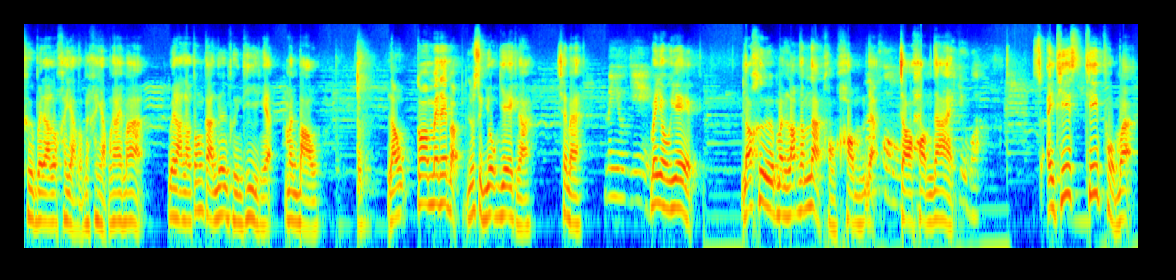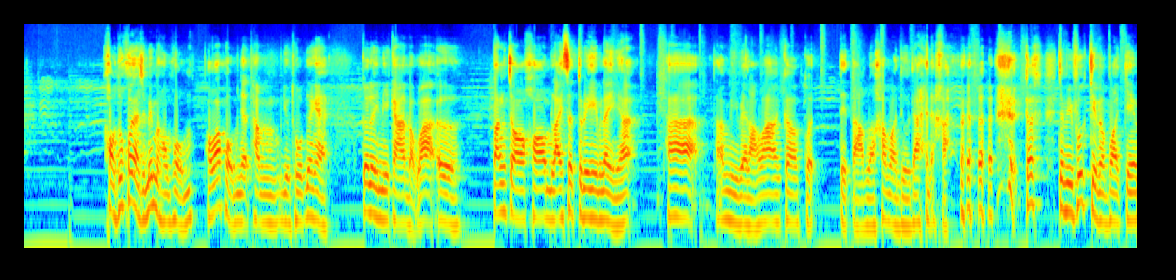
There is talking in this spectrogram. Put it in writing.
คือเวลาเราขยับมันขยับง่ายมาก เวลาเราต้องการเลื่อนพื้นที่อย่างเงี้ยมันเบา แล้วก็ไม่ได้แบบรู้สึกโยกเยกนะ ใช่ไหมไม่โยกเยกไม่โยกเยก แล้วคือมันรับน้ำหนักของคอมเนี่ยมั่นงจอคอมได้อยู่อะไอ้ที่ที่ผมอะของทุกคนอาจจะไม่เหมือนของผม เพราะว่าผมเนี่ยทำ YouTube ด้วยไง ก็เลยมีการแบบว่า เออ ตั้งจอคอมไลฟ์สตรีมอะไรอย่างเงี้ย ถ้าถ้ามีเวลาว่างก็กดติดตามแล้วเข้ามาดูได้นะครับก็จะมีพูดเกี่ยวกับบอร์ดเกม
